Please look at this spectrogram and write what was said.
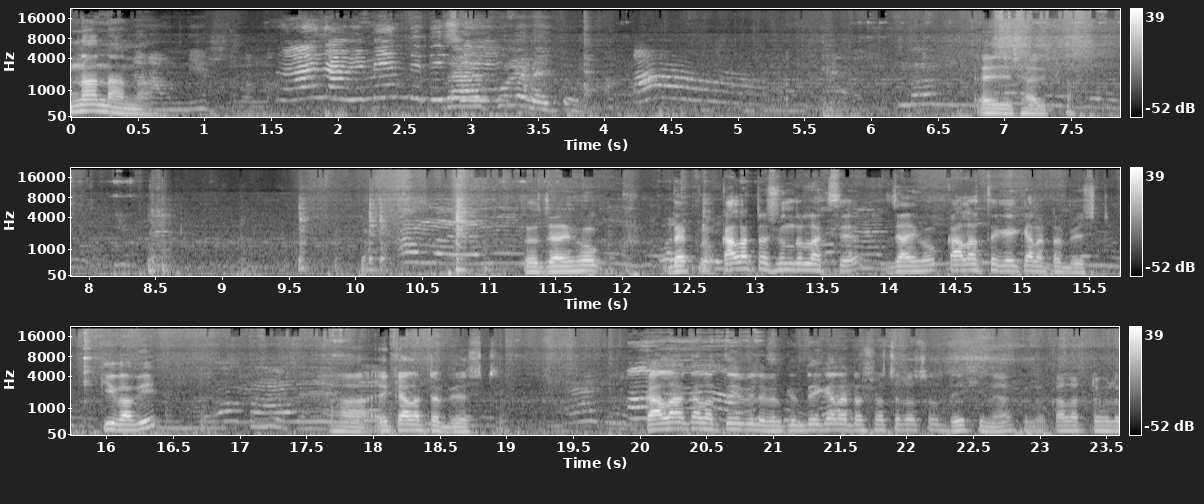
না না না। এই যে শারিফা তো যাই হোক, দেখো কালারটা সুন্দর লাগছে। যাই হোক কালার থেকে এই কালারটা বেস্ট কি ভাবি? হ্যাঁ এই কালারটা বেস্ট কালার কালার তো অ্যাভেলেবেল কিন্তু এই কালারটা সচরাচর দেখি না, কিন্তু কালারটা হলে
